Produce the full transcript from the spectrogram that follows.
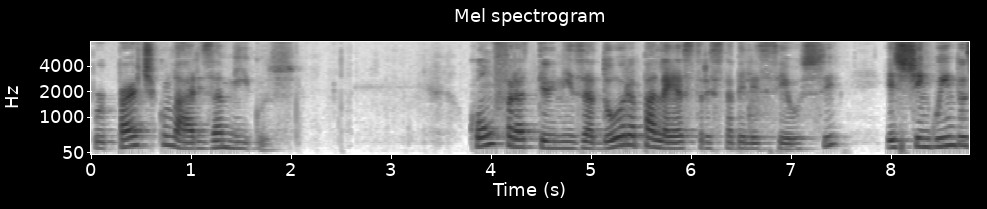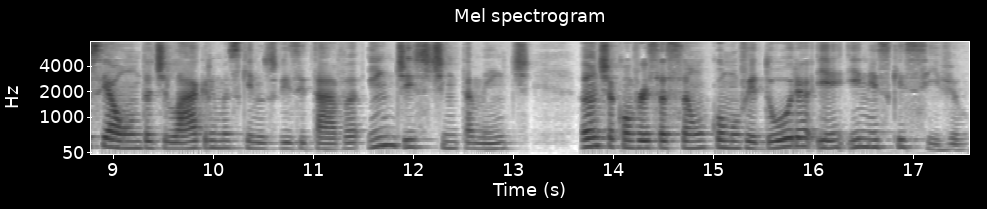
por particulares amigos. Confraternizadora palestra estabeleceu-se, extinguindo-se a onda de lágrimas que nos visitava indistintamente ante a conversação comovedora e inesquecível.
